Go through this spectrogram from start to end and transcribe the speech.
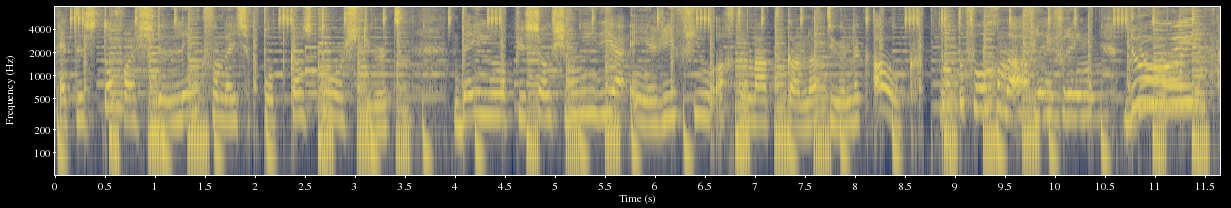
Het is tof als je de link van deze podcast doorstuurt. Delen op je social media en je review achterlaten kan natuurlijk ook. Tot de volgende aflevering. Doei!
